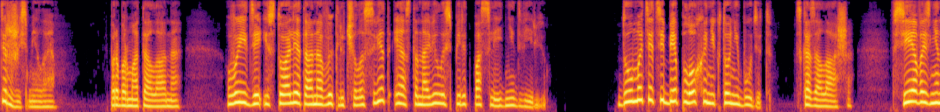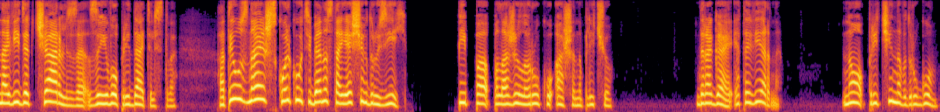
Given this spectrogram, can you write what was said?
«Держись, милая», — пробормотала она. Выйдя из туалета, она выключила свет и остановилась перед последней дверью. «Думать о тебе плохо никто не будет», — сказала Аша. «Все возненавидят Чарльза за его предательство — а ты узнаешь, сколько у тебя настоящих друзей». Пиппа положила руку Аше на плечо. «Дорогая, это верно. Но причина в другом.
